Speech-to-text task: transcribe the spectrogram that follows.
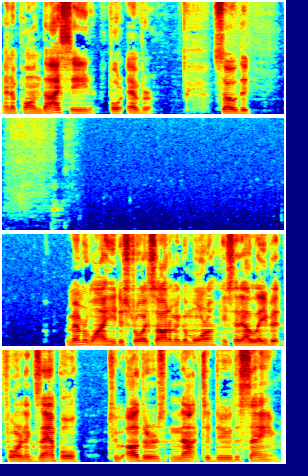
and upon thy seed forever. So the Remember why he destroyed Sodom and Gomorrah? He said, I'll leave it for an example to others not to do the same.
